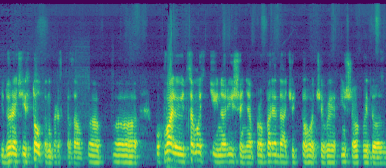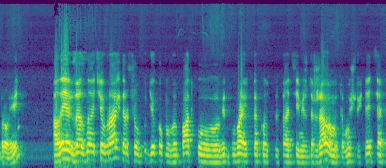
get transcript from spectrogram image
і, до речі, Столтенберг сказав, е, е, ухвалюють самостійно рішення про передачу того чи іншого виду озброєнь. Але як зазначив Райдер, що в будь-якому випадку відбуваються консультації між державами, тому що йдеться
